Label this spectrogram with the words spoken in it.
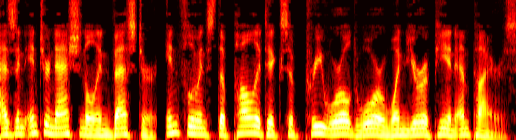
as an international investor, influenced the politics of pre-World War I European empires.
